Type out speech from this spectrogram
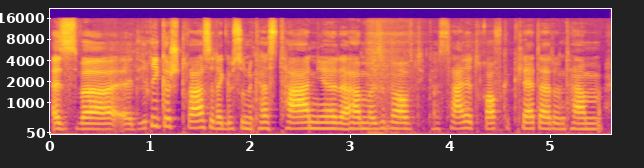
Also es war äh, die Rieke-Straße, da gibt es so eine Kastanie, da haben wir, sind wir auf die Kastanie drauf geklettert und haben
